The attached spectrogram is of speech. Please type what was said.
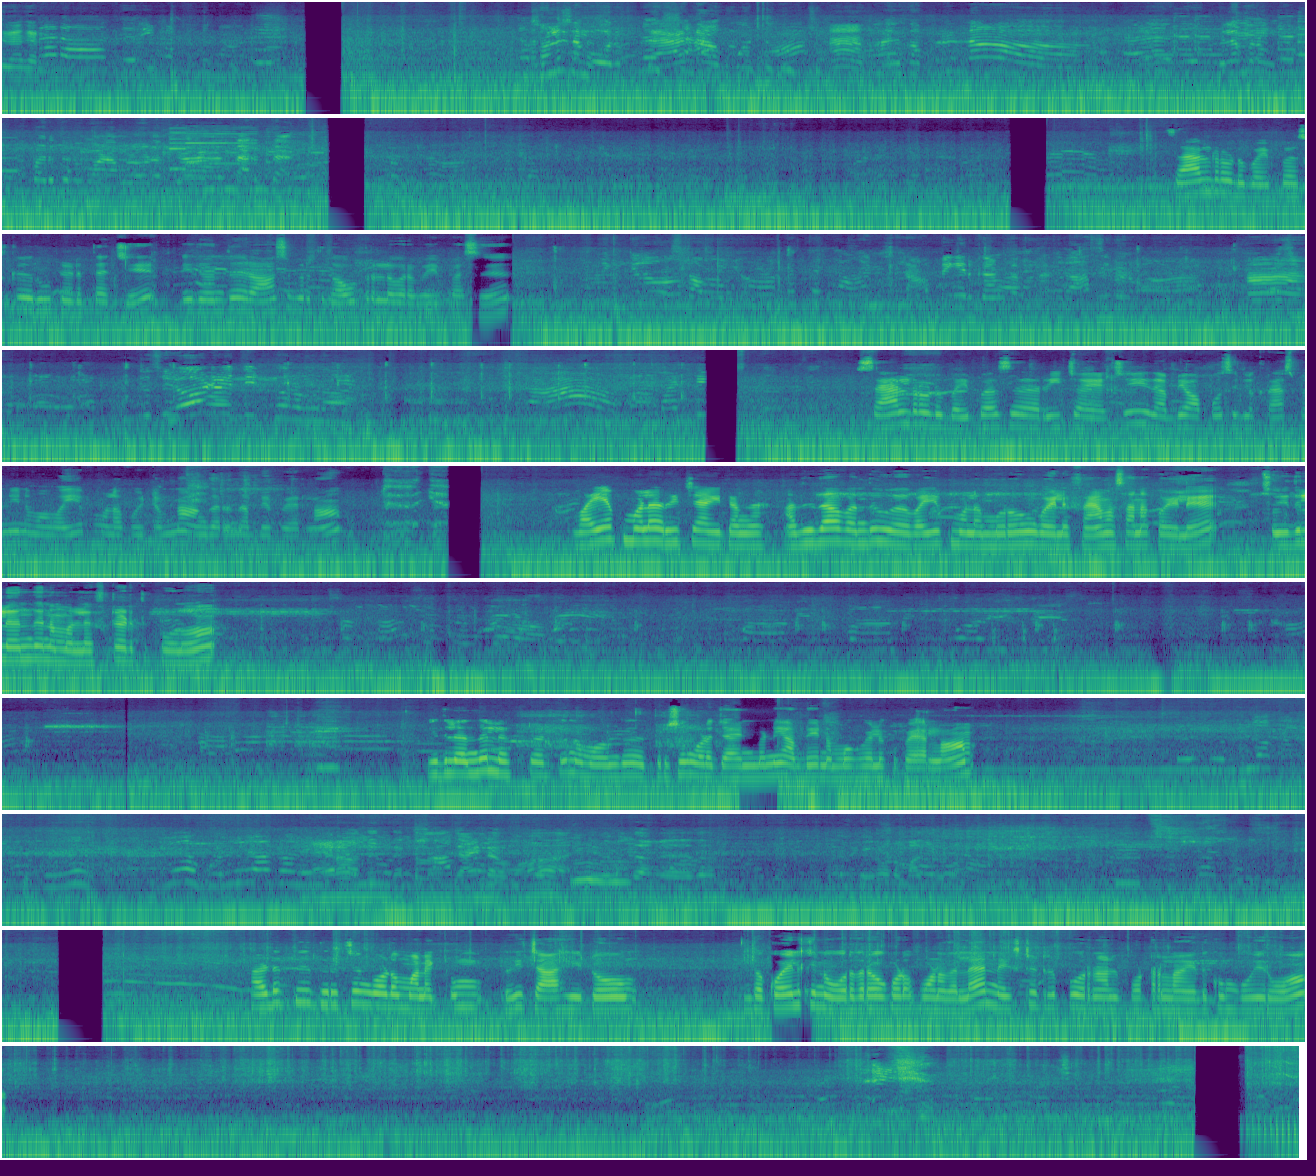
இருக்கு சொல்லு சொல்லு. ஒரு பிராண்ட் ஆகும் அதுக்கப்புறம் தான் விளம்பரம் படுத்தணுமா நம்மளோட தரத்தை? சேல் ரோடு பைபாஸ்க்கு ரூட் எடுத்தாச்சு. இது வந்து ராசிபுரத்துக்கு அவுட்டரில் வர பைபாஸு ஸ்டாப்பிங் இருக்கான்னு தெரியல ராசிபுரம் ஆ. சேல் ரோடு பைபாஸ் ரீச் ஆயாச்சு. இது அப்படியே ஆப்போசிட்டில் கிராஸ் பண்ணி நம்ம வையப் மலை போயிட்டோம்னா அங்கேருந்து அப்படியே போயிடலாம் வையப் மலை ரீச் ஆகிட்டோங்க அதுதான் வந்து வையப் மலை முருகன் கோயில் ஃபேமஸான கோயில். ஸோ இதுலேருந்து நம்ம லெஃப்ட் எடுத்து போகணும். இதுலேருந்து லெஃப்ட் எடுத்து நம்ம வந்து திருச்செங்கோட ஜாயின் பண்ணி அப்படியே நம்ம கோயிலுக்கு போயிடலாம். அடுத்து திருச்செங்கோடு மலைக்கும் ரீச் ஆகிட்டோம். இந்த கோயிலுக்கு இன்னும் ஒரு தடவை கூட போனதில்லை. நெக்ஸ்ட் ட்ரிப் ஒரு நாள் போட்டுடலாம். எதுக்கும் போயிடுவோம்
